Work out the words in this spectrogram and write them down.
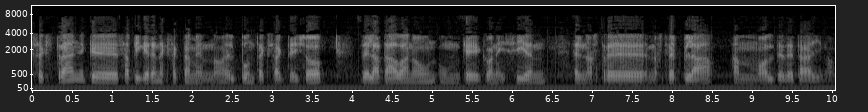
és estrany que sapigueren exactament no? el punt exacte. Això delatava no? un, un, que coneixien el nostre, el nostre pla amb molt de detall. No?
